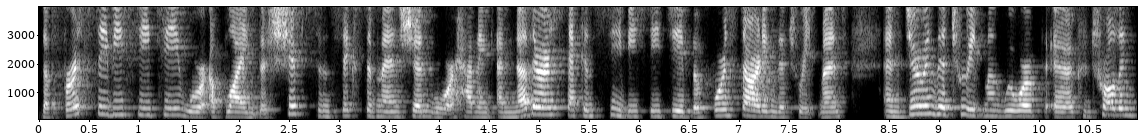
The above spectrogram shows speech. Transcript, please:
the first CBCT, we were applying the shifts in six dimension. We were having another second CBCT before starting the treatment. And during the treatment, we were uh, controlling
